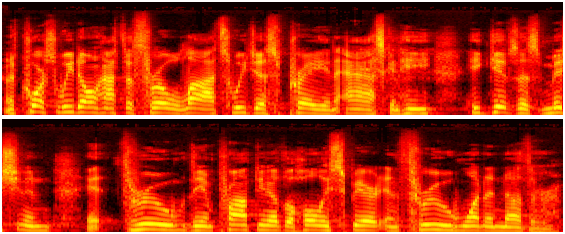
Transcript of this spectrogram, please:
And of course, we don't have to throw lots. We just pray and ask. And He, he gives us mission and, through the imprompting of the Holy Spirit and through one another.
